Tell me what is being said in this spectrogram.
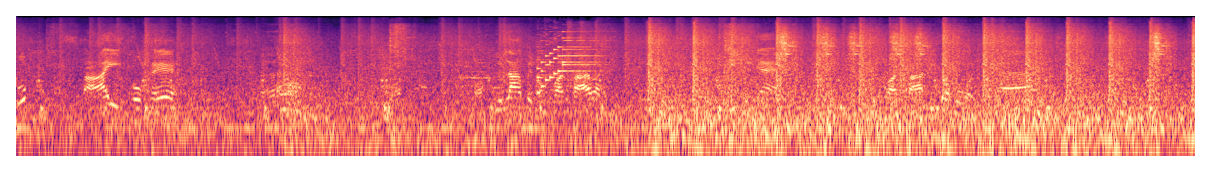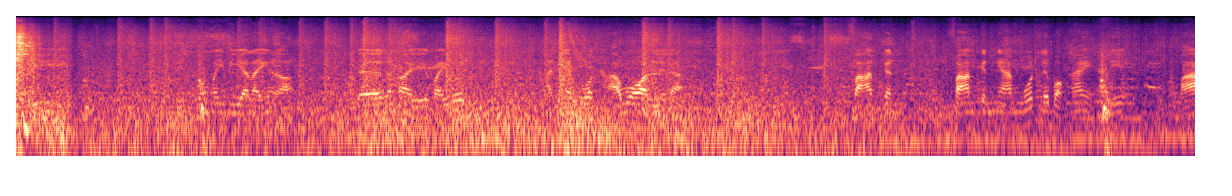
ปุ๊บตายโอเค คือล่างเป็นมังกรฟ้าป่ะนี่ไงมังกรฟ้าที่ก็โหดนะนี่ก็ไม่มีอะไรกันเหรอเจอกันหน่อยไปรุ่นอันเนี้ยตัวถาวรเลยล่ะฟาร์มกันฟาร์มกันงามงดเลยบอกให้อันนี้มา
